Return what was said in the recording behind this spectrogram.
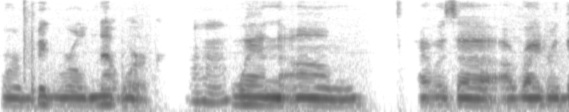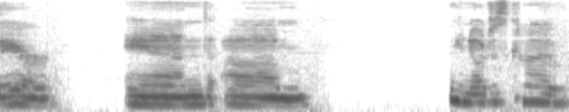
for Big World Network hmm when um, I was a, a writer there, and um, you know, just kind of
